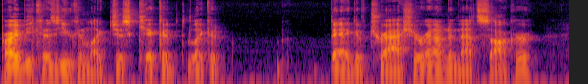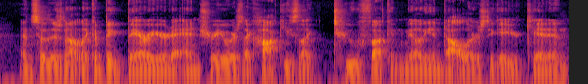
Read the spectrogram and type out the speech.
Probably because you can like just kick a like a bag of trash around, and that's soccer. And so there's not like a big barrier to entry. Whereas like hockey's like two fucking million dollars to get your kid in,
